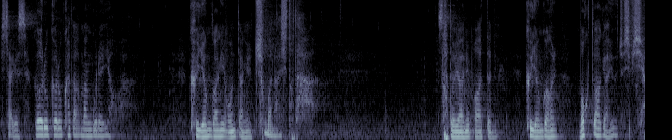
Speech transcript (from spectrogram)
시작했어요. 거룩 거룩하다 만군의 여호와 그 영광이 온 땅에 충만하시도다. 사도 요한이 보았던 그 영광을 목도하게 하여 주십시오.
